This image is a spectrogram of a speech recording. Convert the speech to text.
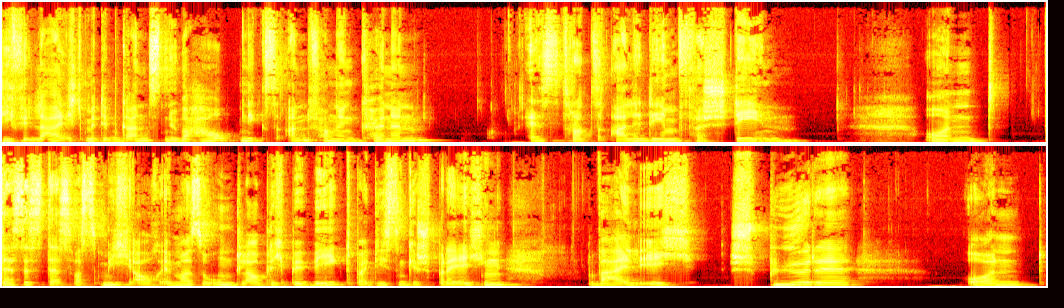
die vielleicht mit dem Ganzen überhaupt nichts anfangen können, es trotz alledem verstehen. Und das ist das, was mich auch immer so unglaublich bewegt bei diesen Gesprächen, weil ich spüre und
